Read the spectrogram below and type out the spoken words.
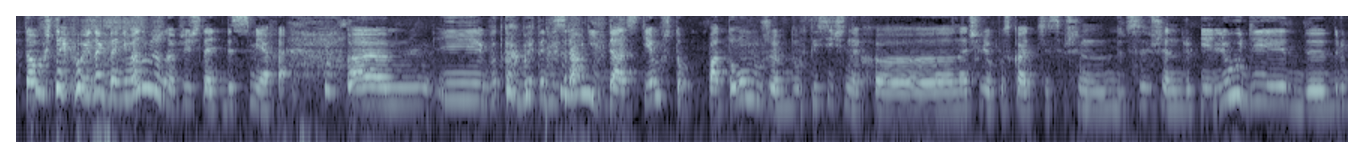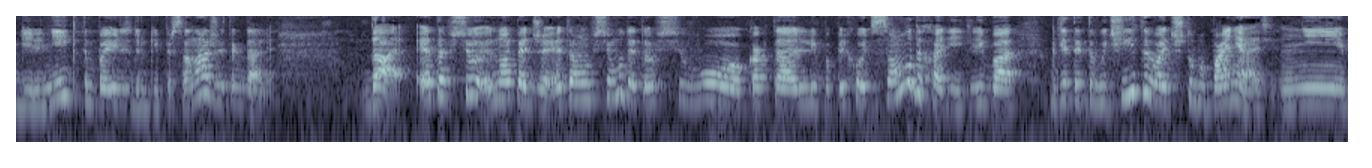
потому что его иногда невозможно вообще читать без смеха. И вот как бы это не сравнить, да, с тем, что потом уже в 2000-х э, начали выпускать совершенно, совершенно другие люди, другие линейки, там появились другие персонажи и так далее. Да, это все, но опять же, этому всему, до этого всего как-то либо приходится самому доходить, либо где-то это вычитывать, чтобы понять. Не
